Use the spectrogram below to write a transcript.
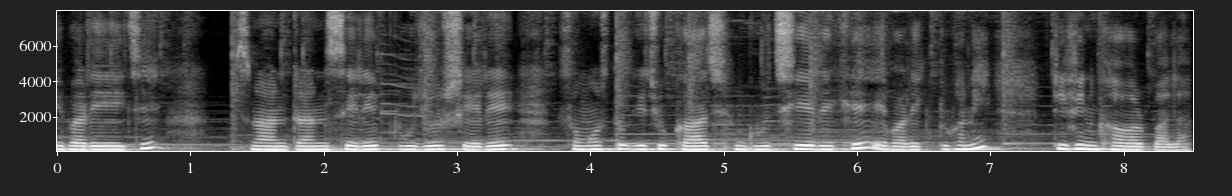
এবারে এই যে স্নান টান সেরে, পুজো সেরে, সমস্ত কিছু কাজ গুছিয়ে রেখে এবার একটুখানি টিফিন খাওয়ার পালা।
